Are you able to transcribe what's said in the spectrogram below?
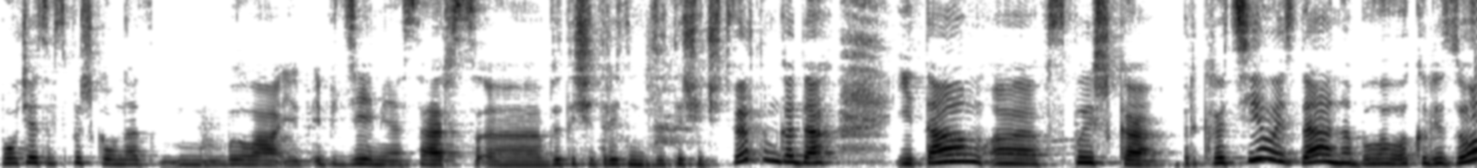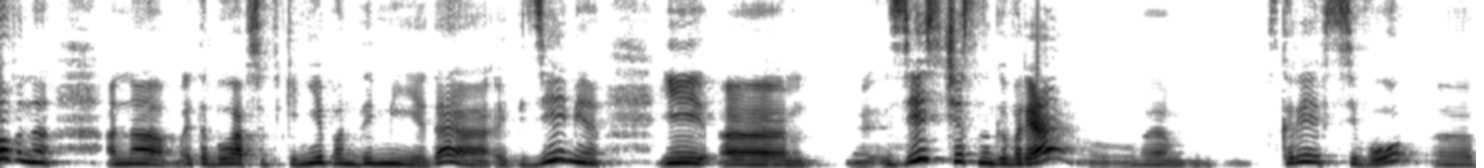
получается, вспышка у нас была эпидемия SARS э, в 2003-2004 годах, и там э, вспышка прекратилась, да, она была локализована, она, это была все-таки не пандемия, да, а эпидемия, и эм, здесь, честно говоря, эм, скорее всего, э,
